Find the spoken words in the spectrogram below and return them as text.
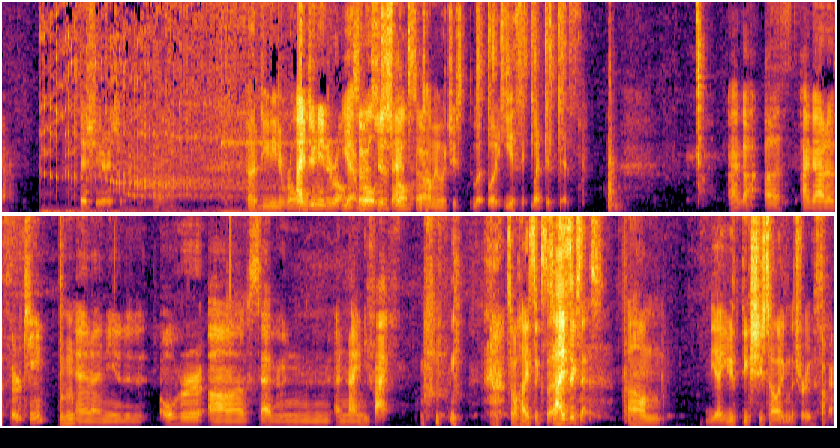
Okay. Is she or is she not? I don't know. Uh, do you need to roll? I do need to roll. Yeah, so roll. it's Just, just, roll so and tell me what you what, what you think. What it is. I got a I got a 13 Mhm. and I needed over uh seven a ninety five. So high success. High success. Um, yeah, you think she's telling the truth. Okay.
